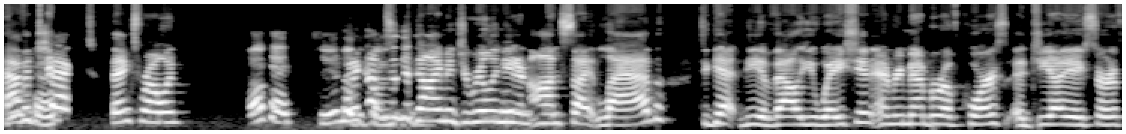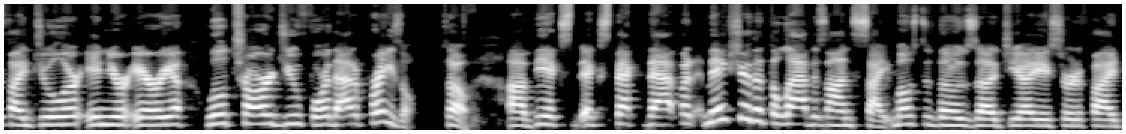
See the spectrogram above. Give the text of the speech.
Have it checked. Thanks, Rowan. Okay, see you When it comes time. to the diamonds, you really need an on-site lab to get the evaluation. And remember, of course, a GIA certified jeweler in your area will charge you for that appraisal. So uh, be ex- expect that, but make sure that the lab is on site. Most of those uh, GIA certified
